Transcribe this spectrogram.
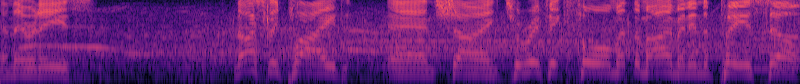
And there it is. Nicely played and showing terrific form at the moment in the PSL.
